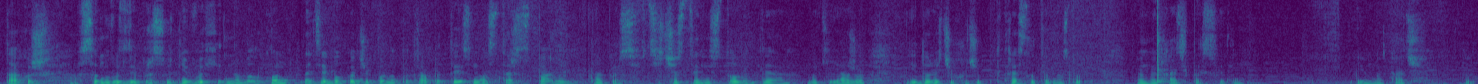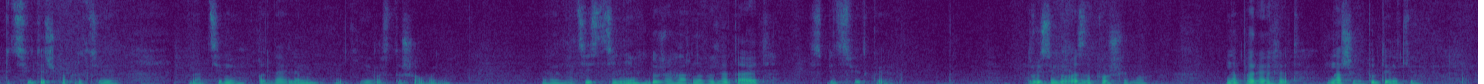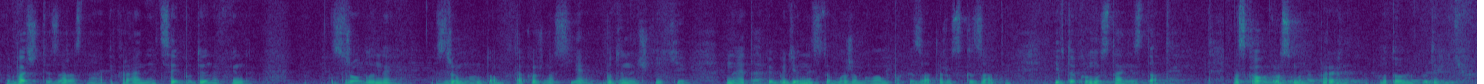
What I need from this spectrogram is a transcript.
Також в санвузлі присутній вихід на балкон. На цей балкончик можна потрапити з мастер спальні. Так, ось в цій частині столик для макіяжу. І, до речі, хочу підкреслити, в нас тут вимикач присутній. І вмикач. Тут підсвіточка працює над цими панелями, які розташовані е, на цій стіні. Дуже гарно виглядають з підсвіткою. Друзі, ми вас запрошуємо на перегляд наших будинків. Ви бачите зараз на екрані цей будинок він зроблений з ремонтом. Також у нас є будиночки, які на етапі будівництва можемо вам показати, розказати і в такому стані здати. Ласкаво просимо на перегляд готових будинків.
